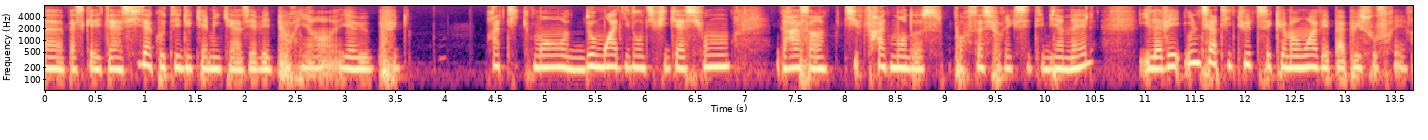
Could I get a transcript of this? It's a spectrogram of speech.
euh, parce qu'elle était assise à côté du kamikaze. Il n'y avait plus rien. Il y a eu plus pratiquement deux mois d'identification grâce à un petit fragment d'os pour s'assurer que c'était bien elle. Il avait une certitude, c'est que maman n'avait pas pu souffrir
